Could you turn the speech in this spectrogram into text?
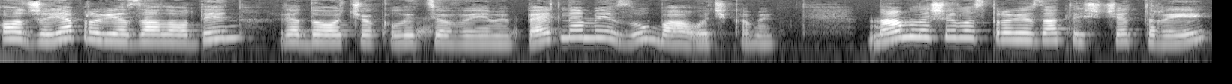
Отже, я пров'язала один рядочок лицевими петлями з убавочками. Нам лишилось пров'язати ще три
